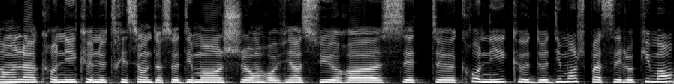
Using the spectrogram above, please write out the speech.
Dans la chronique nutrition de ce dimanche, on revient sur euh, cette chronique de dimanche passé, le piment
